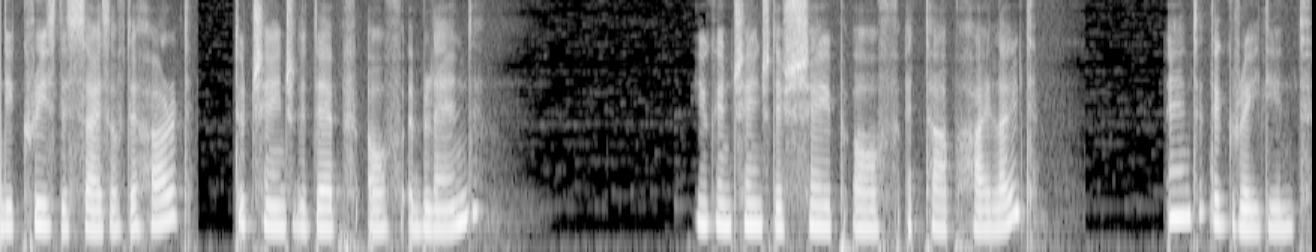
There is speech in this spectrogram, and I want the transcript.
decrease the size of the heart to change the depth of a blend. You can change the shape of a top highlight and the gradient.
